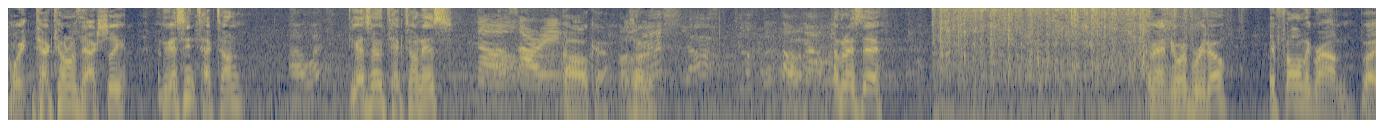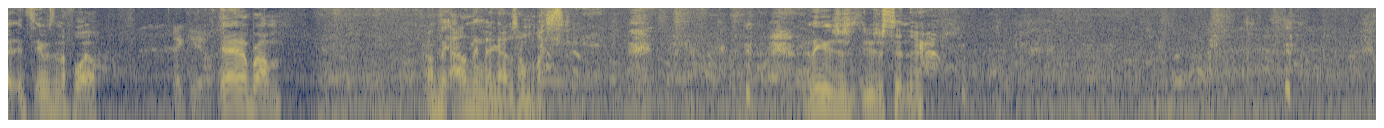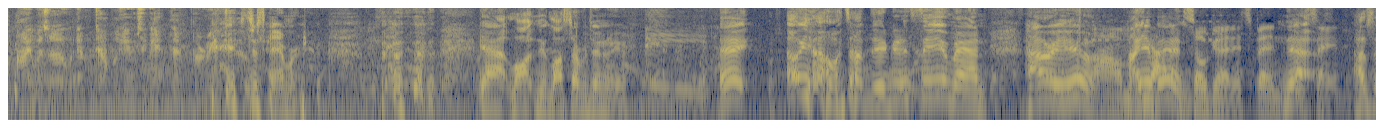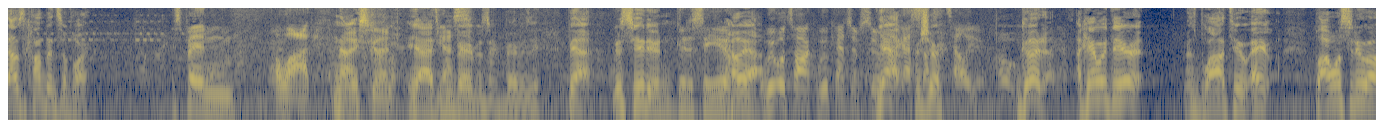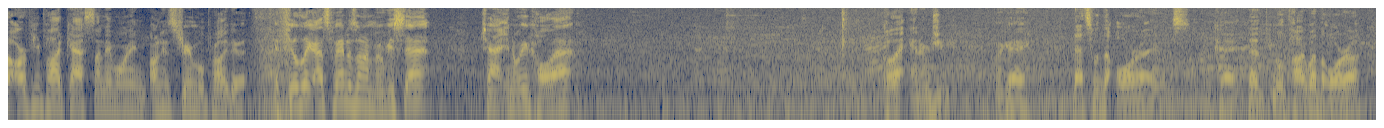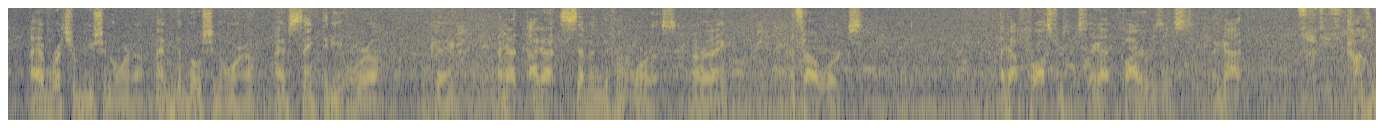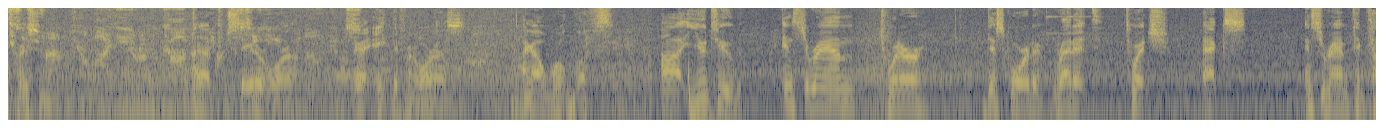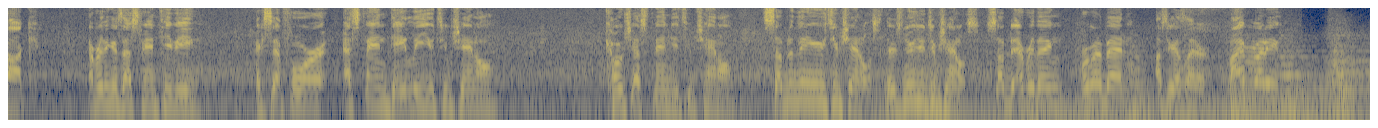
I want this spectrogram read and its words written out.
Wait, Tectone was actually. Have you guys seen Tectone? Uh, what? Do you guys know who Tectone is? No, sorry. Oh, okay. It's okay. Have a nice day. Hey man, you want a burrito? It fell on the ground, but it's, it was in the foil. Thank you. Yeah, no problem. I don't think I don't think that guy was homeless. I think he was just he was just sitting there. I was OMW to get that burrito. He's just hammered. yeah, lost, dude, lost our virginity. Hey. Hey. Oh, yo, what's up, dude? Good to see you, man. How are you? Oh my How you god, been? I'm so good. It's been yeah. insane. How's, how's the comp been so far? It's been a lot. Nice. It's good. Yeah, it's Yes. been very busy, very busy. But yeah, good to see you, dude. Good to see you. Hell yeah. We will talk. We'll catch up soon. Yeah, I got for stuff sure. to tell you. Oh, good. I can't wait to hear it. There's Blau too. Hey, Blau wants to do a RP podcast Sunday morning on his stream. We'll probably do it. It feels like Esfand is on a movie set. Chat, you know what you call that? Call that energy. Okay, that's what the aura is. Okay, that people talk about the aura. I have retribution aura. I have devotion aura. I have sanctity aura. Okay, I got I got seven different auras. All right, that's how it works. I got frost resist. I got fire resist. I got 34 Concentration. I got Crusader aura. I got eight different auras. I got world buffs. Uh, YouTube, Instagram, Twitter, Discord, Reddit, Twitch, X, Instagram, TikTok. Everything is Esfand TV, except for Esfand Daily YouTube channel, Coach Esfand YouTube channel. Sub to the new YouTube channels. There's new YouTube channels. Sub to everything. We're going to bed. I'll see you guys later. Bye, everybody.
